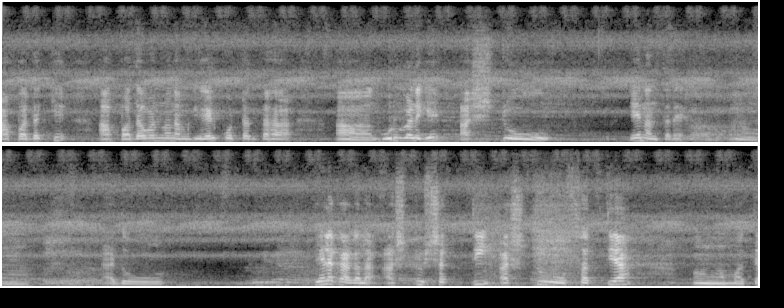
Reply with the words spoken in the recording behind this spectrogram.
ಆ ಪದಕ್ಕೆ, ಆ ಪದವನ್ನು ನಮ್ಗೆ ಹೇಳ್ಕೊಟ್ಟಂತಹ ಗುರುಗಳಿಗೆ ಅಷ್ಟು ಏನಂತಾರೆ? ಅದು ಹೇಳೋಕ್ಕಾಗಲ್ಲ. ಅಷ್ಟು ಶಕ್ತಿ, ಅಷ್ಟು ಸತ್ಯ ಮತ್ತು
